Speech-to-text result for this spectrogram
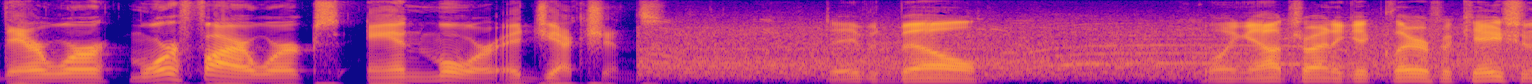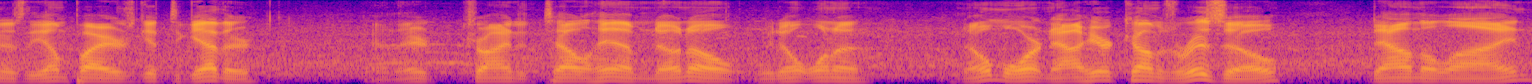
there were more fireworks and more ejections. David Bell going out trying to get clarification as the umpires get together. And they're trying to tell him, no, no, we don't want to, no more. Now here comes Rizzo down the line.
